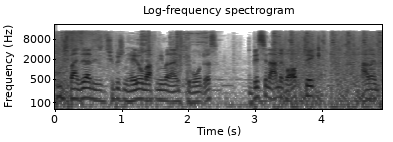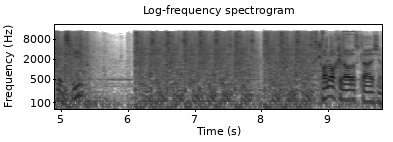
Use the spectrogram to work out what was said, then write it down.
Gut, ich meine, sind ja diese typischen Halo-Waffen, die man eigentlich gewohnt ist. Ein bisschen andere Optik, aber im Prinzip schon auch genau das gleiche.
